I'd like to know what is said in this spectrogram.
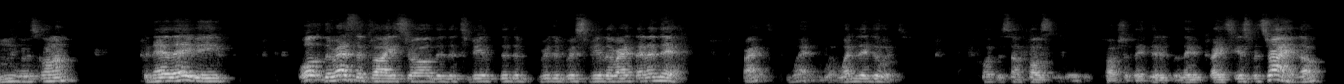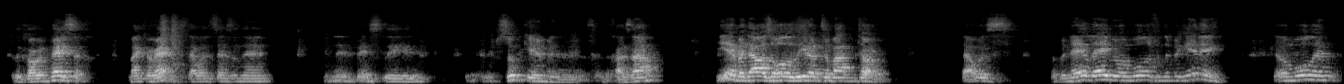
Hmm, what's going on? Bnei Levi, well, the rest of Klal Yisrael did the tefillah, did the, did the bris milah right then and there, right? When when did they do it? According to some post, they did it when they right Siyas Mitzrayim, no, for the Korban Pesach. Am I correct? Is that what it says in the, in the basically Sukkim and the Chazal? Yeah, but that was all the lead up to Matan Torah. That was the Bnei Levi were mooling from the beginning. They were mooling.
